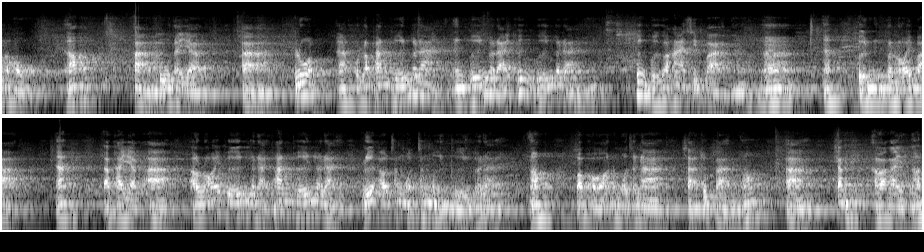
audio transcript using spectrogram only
ข้าวหอมเนาะผู้ใดอยากร่วมนะคนลพันผืนก็ได้หนึ่งผืนก็ได้ ครึ่งผืนก็ได้ ครึ่งผืนก็ห้าสิบบาทนะอ่าะผืนหนึ่งก็ร้อยบาทนะถ้าใครอยากอาเอาร้อยผืนก็ได้พันผืนก็ได้ หรือเอาทั้งหมดทั้งหมื่นผืนก็ได้เนาะก็ขออนุโมทนาสาธุการเนาะอ่าตั้งเอาว่าไงเนาะ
